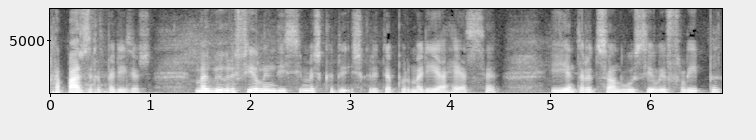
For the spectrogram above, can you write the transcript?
rapazes e raparigas. Uma biografia lindíssima escri- escrita por Maria Hesse e em tradução de Lucília Felipe,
